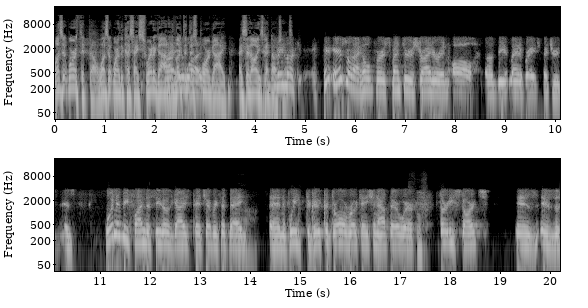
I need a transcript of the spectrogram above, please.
Was it worth it though? Was it worth it? Because I swear to God, Uh, I looked it at this poor guy. I said, "Oh, he's got no I mean, chance." look, here's what I hope for Spencer Strider and all of the Atlanta Braves pitchers is wouldn't it be fun to see those guys pitch every fifth day? And if we could, throw a rotation out there where 30 starts is is the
